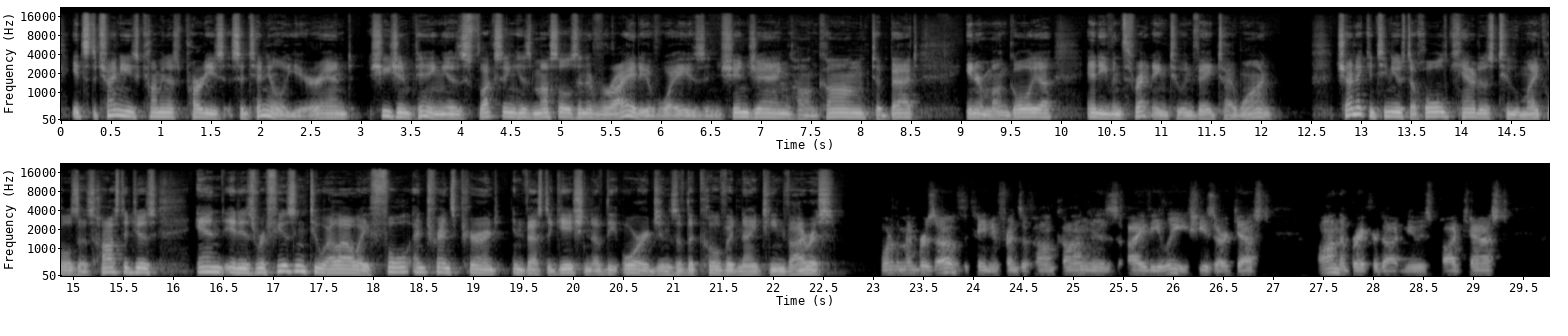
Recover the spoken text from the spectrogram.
It's the Chinese Communist Party's centennial year, and Xi Jinping is flexing his muscles in a variety of ways in Xinjiang, Hong Kong, Tibet, Inner Mongolia, and even threatening to invade Taiwan. China continues to hold Canada's two Michaels as hostages, and it is refusing to allow a full and transparent investigation of the origins of the COVID 19 virus. One of the members of the Canadian Friends of Hong Kong is Ivy Lee. She's our guest on the Breaker.News podcast.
